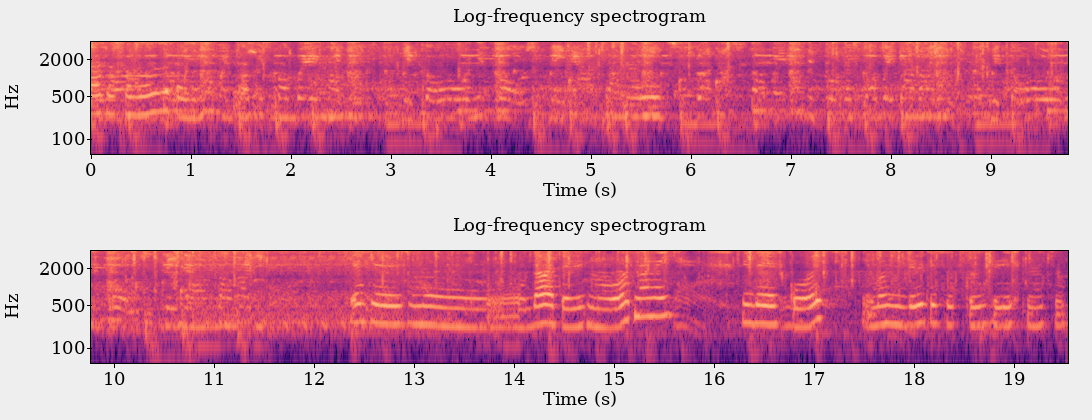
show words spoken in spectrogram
Кажу, що музика є. Даже Навіть. Зараз я візьму, давайте візьму огнений, він дає скорость, і можна дивитися, коли залізти на цю.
